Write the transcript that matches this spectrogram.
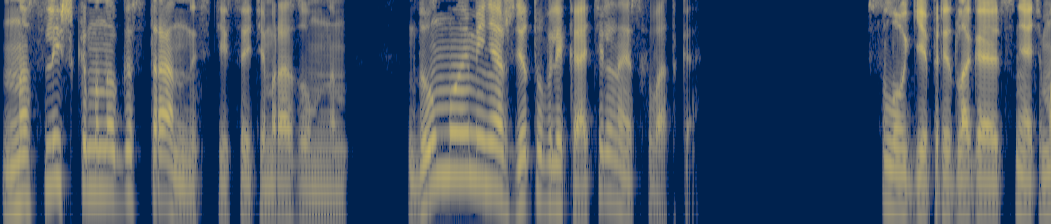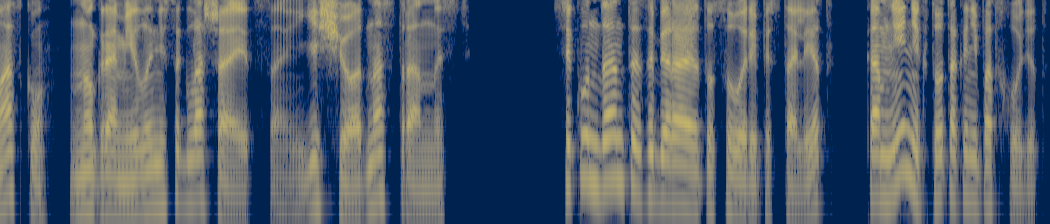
Но слишком много странностей с этим разумным. Думаю, меня ждет увлекательная схватка. Слуги предлагают снять маску, но Громила не соглашается. Еще одна странность. Секунданты забирают у Суори пистолет, ко мне никто так и не подходит.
